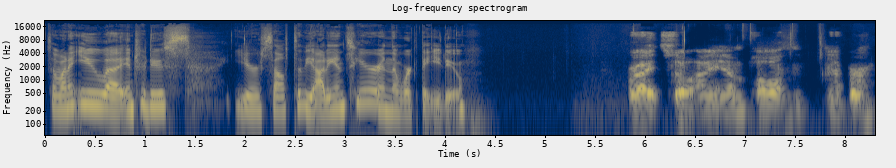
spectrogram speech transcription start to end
So, why don't you uh, introduce yourself to the audience here and the work that you do? Right. So, I am Paul Knepper,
